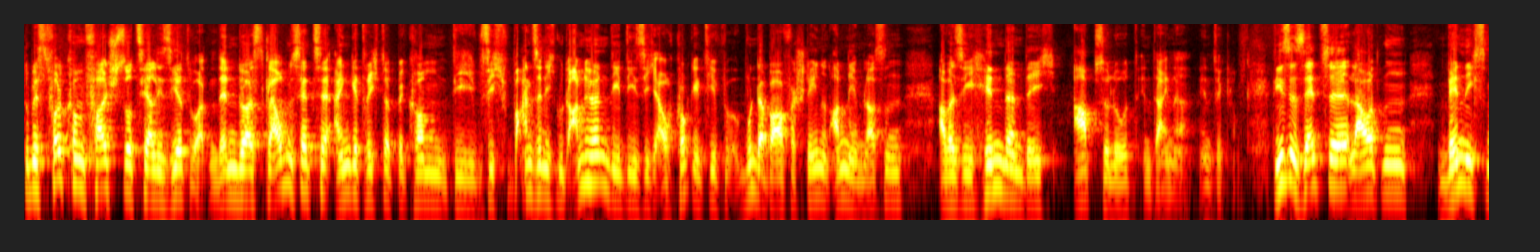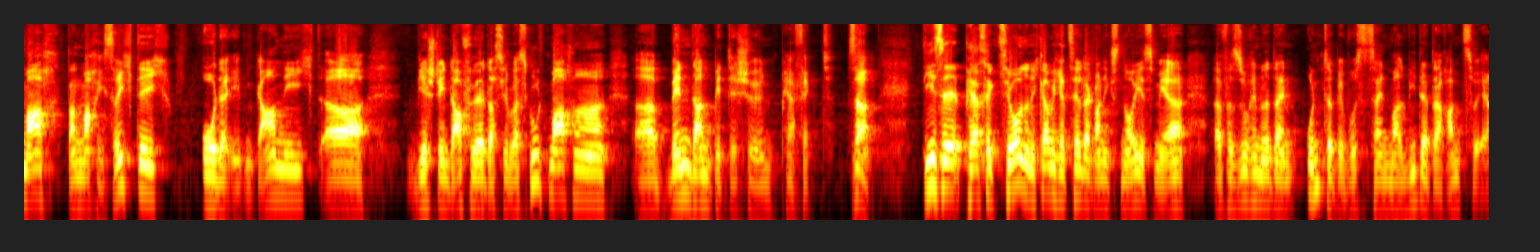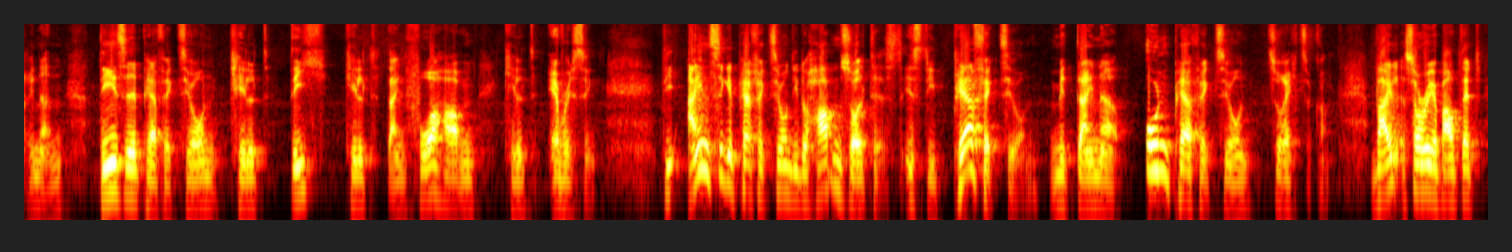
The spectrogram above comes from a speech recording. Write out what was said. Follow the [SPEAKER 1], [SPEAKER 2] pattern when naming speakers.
[SPEAKER 1] Du bist vollkommen falsch sozialisiert worden, denn du hast Glaubenssätze eingetrichtert bekommen, die sich wahnsinnig gut anhören, die, die sich auch kognitiv wunderbar verstehen und annehmen lassen, aber sie hindern dich absolut in deiner Entwicklung. Diese Sätze lauten, wenn ich es mache, dann mache ich es richtig oder eben gar nicht. Äh, wir stehen dafür, dass wir was gut machen. Äh, wenn, dann bitte schön perfekt. So, diese Perfektion, und ich glaube, ich erzähle da gar nichts Neues mehr, äh, versuche nur dein Unterbewusstsein mal wieder daran zu erinnern. Diese Perfektion killt dich, killt dein Vorhaben, killt everything. Die einzige Perfektion, die du haben solltest, ist die Perfektion, mit deiner Unperfektion zurechtzukommen. Weil, sorry about that,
